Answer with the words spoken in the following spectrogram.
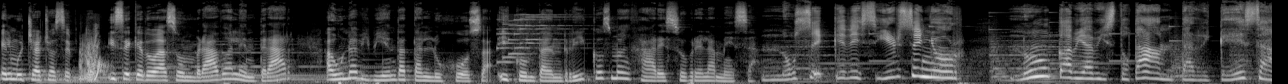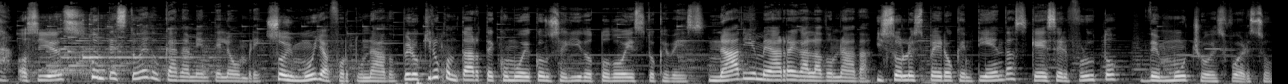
El muchacho aceptó y se quedó asombrado al entrar a una vivienda tan lujosa y con tan ricos manjares sobre la mesa. No sé qué decir, señor. Nunca había visto tanta riqueza. Así es. Contestó educadamente el hombre. Soy muy afortunado, pero quiero contarte cómo he conseguido todo esto que ves. Nadie me ha regalado nada y solo espero que entiendas que es el fruto de mucho esfuerzo.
